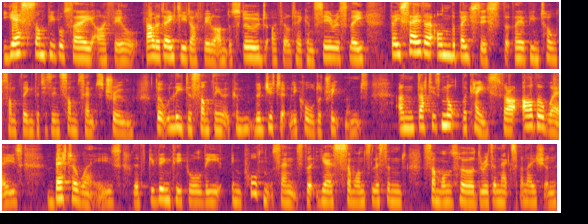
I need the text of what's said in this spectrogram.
yes, some people say, I feel validated, I feel understood, I feel taken seriously. They say that on the basis that they have been told something that is in some sense true, that will lead to something that can legitimately called a treatment. And that is not the case. There are other ways, better ways, of giving people the important sense that yes, someone's listened, someone's heard, there is an explanation.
